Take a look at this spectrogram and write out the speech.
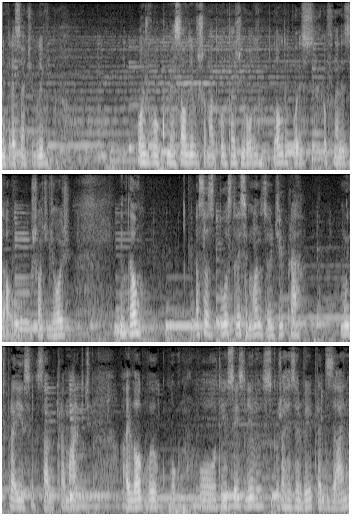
interessante o livro. Hoje vou começar o livro chamado Contagioso, logo depois que eu finalizar o, o shot de hoje. Então, essas duas, três semanas eu di para muito para isso, sabe, para marketing. Aí logo vou, vou, vou, tenho seis livros que eu já reservei para designer.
